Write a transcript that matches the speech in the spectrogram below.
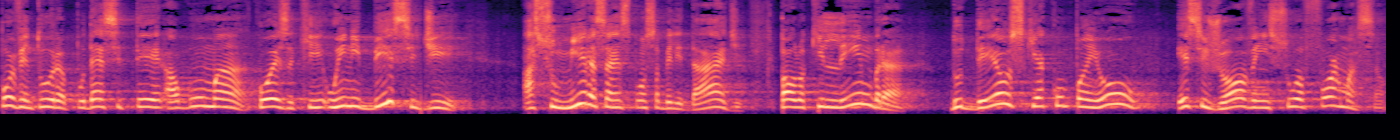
porventura, pudesse ter alguma coisa que o inibisse de assumir essa responsabilidade, Paulo aqui lembra do Deus que acompanhou esse jovem em sua formação,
